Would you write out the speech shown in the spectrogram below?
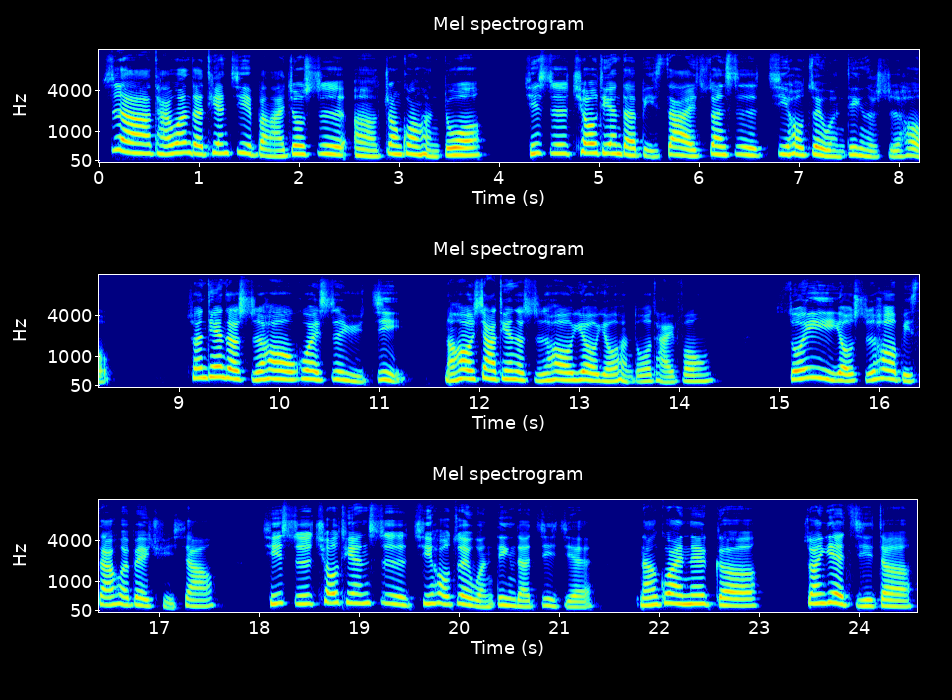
是啊，台湾的天气本来就是呃状况很多。其实秋天的比赛算是气候最稳定的时候，春天的时候会是雨季。然后夏天的时候又有很多台风，所以有时候比赛会被取消。其实秋天是气候最稳定的季节，难怪那个专业级的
